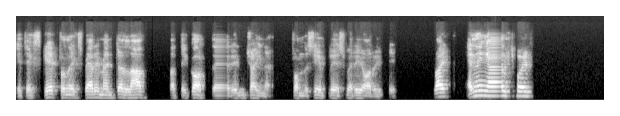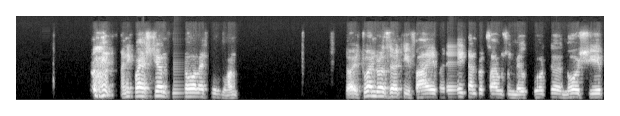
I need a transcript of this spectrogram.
it escaped from the experimental lab that they got there in China from the same place where it originated. Right? Anything else, boys? Any questions? No, let's move on. So it's 235 at 800,000 milk quota, no sheep.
